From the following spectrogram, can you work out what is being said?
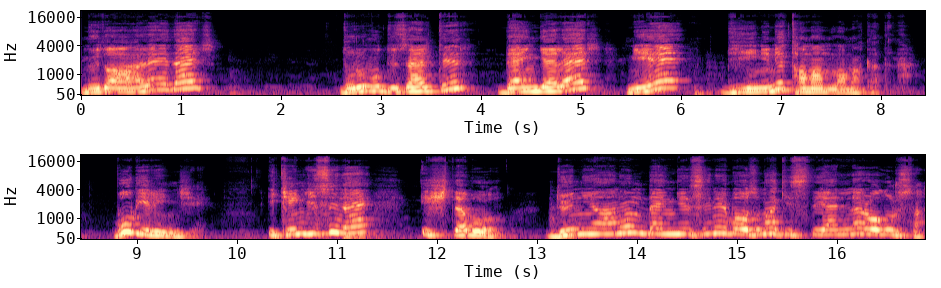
müdahale eder, durumu düzeltir, dengeler. Niye? Dinini tamamlamak adına. Bu birinci. İkincisi de işte bu. Dünyanın dengesini bozmak isteyenler olursa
